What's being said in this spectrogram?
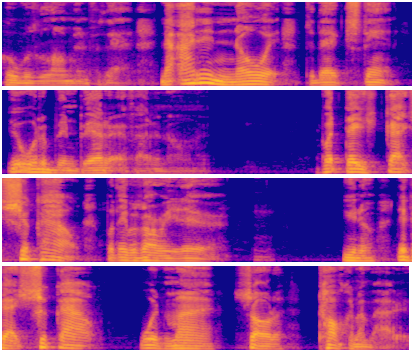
who was longing for that. Now I didn't know it to that extent. It would have been better if I'd have known it. But they got shook out, but they was already there. You know, they got shook out with my sort of talking about it.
